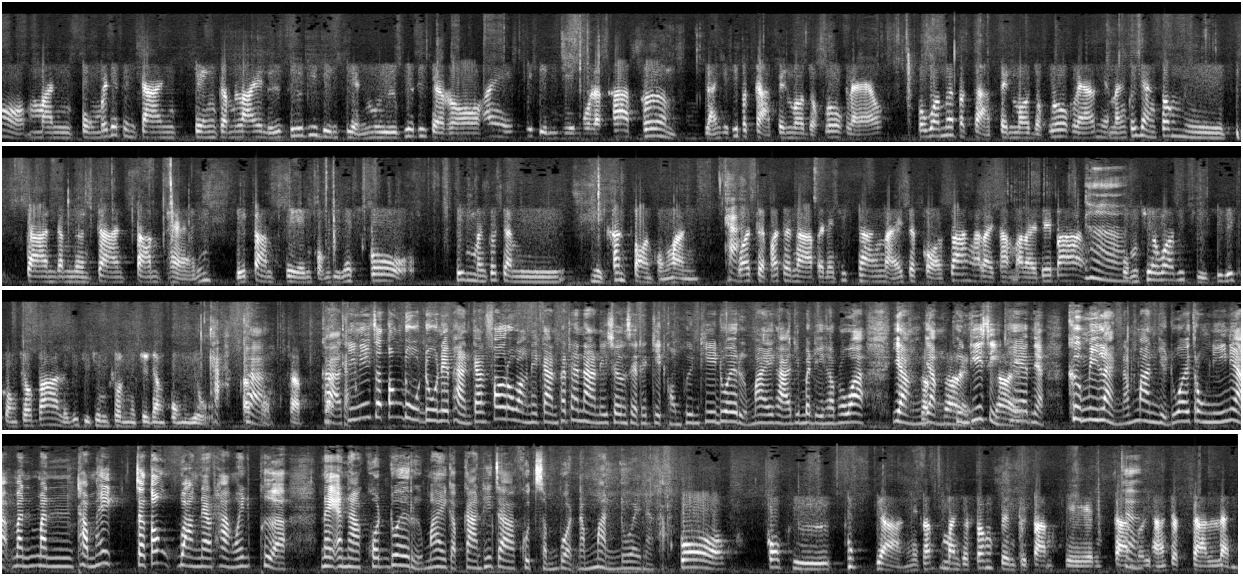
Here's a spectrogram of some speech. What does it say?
มันคงไม่ได้เป็นการเก็งกำไรหรือซื้อที่ดินเปลี่ยนมือเพื่อที่จะรอให้ที่ดินมีมูลค่าเพิ่ม หลังจากที่ประกาศเป็นมรดกโลกแล้ว เพราะว่าเมื่อประกาศเป็นมรดกโลกแล้วเนี่ยมันก็ยังต้องมี การดำเนินการตามแผนหรือตามเกณฑ์ของยูเนสโกซึ่งมันก็จะมีมีขั้นตอนของมัน ว่าจะพัฒนาไปในทิศทางไหนจะก่อสร้างอะไรทำอะไรได้บ้างค่ะผมเชื่อว่าวิถีชีวิตของชาวบ้านหรือวิถีชุมชนเนี่ยจะยังคงอยู่ค่ะครับค่ะผมครับค่ะ ทีนี้จะต้องดูดูในแผนการเฝ้าระวังในการพัฒนาในเชิงเศรษฐกิจของพื้นที่ด้วยหรือไม่คะที่บดีคะเพราะว่าอย่างครับอย่างใช่พื้นที่สีใช่เทพเนี่ยคือมีแหล่งน้ำมันอยู่ด้วยตรงนี้เนี่ยมันมันทำให้จะต้องวางแนวทางไว้เผื่อในอนาคตด้วยหรือไม่กับการที่จะขุดสำรวจน้ำมันด้วยนะคะก็ ก็คือทุกอย่างเนยครับ มันจะต้องเป็นไปตามเกณฑ์การค่ะ บริหารจัดการแหล่ง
